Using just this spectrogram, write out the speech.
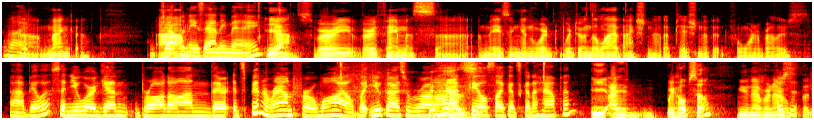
Right. uh, manga. Japanese anime. Yeah, it's very, very famous, uh, amazing, and we're, we're doing the live action adaptation of it for Warner Brothers. Fabulous. And you were again brought on there. It's been around for a while, but you guys were brought It on. It feels like it's going to happen. Yeah, I, we hope so. You never know, There's but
